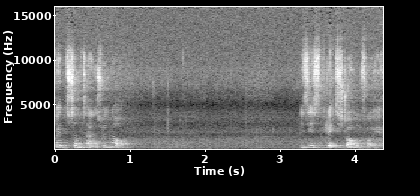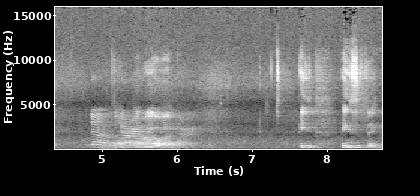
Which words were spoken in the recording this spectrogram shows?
But sometimes we're not. Is this a bit strong for you? No, No, carry on. all right. carry on. He- Here's the thing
